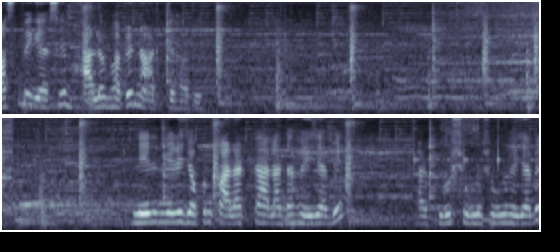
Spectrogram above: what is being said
আস্তে গ্যাসে ভালোভাবে নাড়তে হবে। নেড়ে নেড়ে যখন কালারটা আলাদা হয়ে যাবে আর পুরো শুকনো শুকনো হয়ে যাবে,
